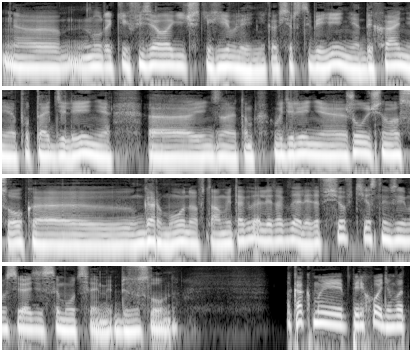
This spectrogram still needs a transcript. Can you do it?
э, ну, таких физиологических явлений, как сердцебиение, дыхание, путоотделение, я не знаю, там, выделение желудочного сока, гормонов, там, и так далее, и так далее. Это все в тесной взаимосвязи с эмоциями, безусловно. А как мы переходим? Вот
